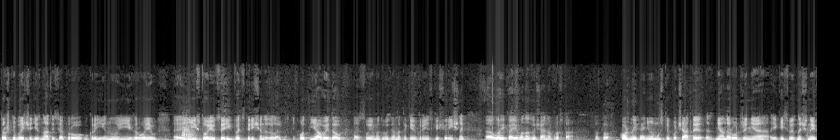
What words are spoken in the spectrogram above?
трошки ближче дізнатися про Україну, її героїв, е, її історію. Це рік 20-річчя незалежності. От я видав е, своїми друзями такий український щорічник. Логіка його надзвичайно проста. Тобто кожний день ви мусите почати з дня народження якихось визначних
